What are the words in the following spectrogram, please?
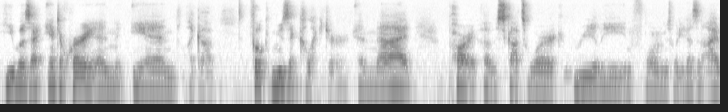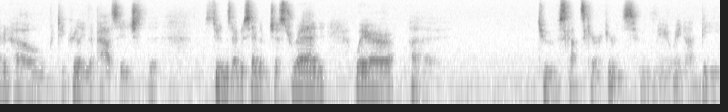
He was an antiquarian and like a folk music collector, and that part of Scott's work really informs what he does in Ivanhoe, particularly in the passage the students I understand have just read, where uh, two of Scott's characters, who may or may not be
